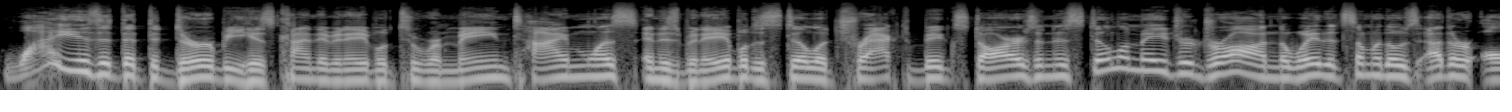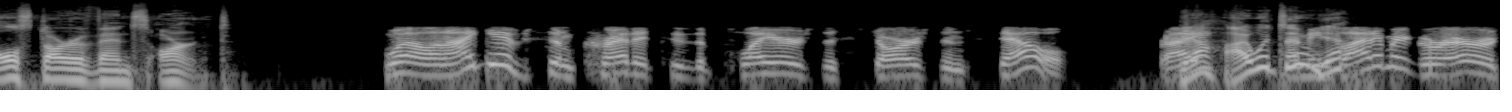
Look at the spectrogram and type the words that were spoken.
Why is it that the Derby has kind of been able to remain timeless and has been able to still attract big stars and is still a major draw in the way that some of those other All Star events aren't? Well, and I give some credit to the players, the stars themselves, right? Yeah, I would too. I mean, yeah. Vladimir Guerrero,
